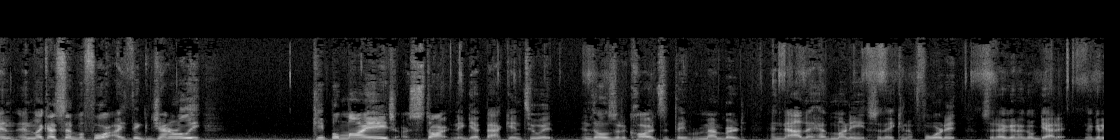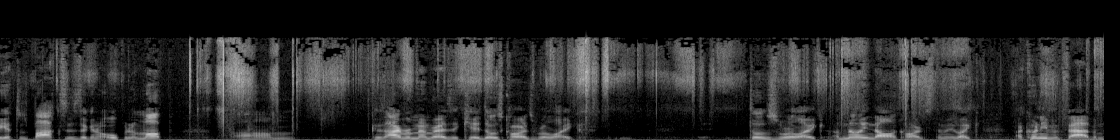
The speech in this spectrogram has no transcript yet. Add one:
and, and like I said before, I think generally people my age are starting to get back into it, and those are the cards that they remembered, and now they have money so they can afford it, so they're gonna go get it. They're gonna get those boxes, they're gonna open them up. Um, because I remember as a kid, those cards were like, those were like a million dollar cards to me. Like, I couldn't even fathom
